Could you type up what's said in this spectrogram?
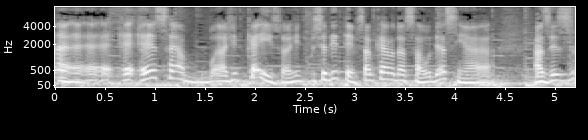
É, é, é, essa é a, a gente quer isso, a gente precisa de tempo. Sabe que a área da saúde é assim, a, às vezes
